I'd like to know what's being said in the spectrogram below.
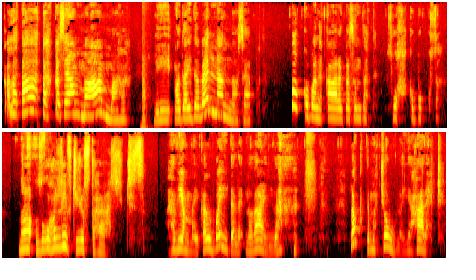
Kalla tahtahka se amma amma. Li mä taida vennanna säput. Kokko paljon kaarakasan tat suhko buksa. No, luohan lifti just hästis. Häviämmä ikal voidelle no raina. Loktama joula ja härtsi.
